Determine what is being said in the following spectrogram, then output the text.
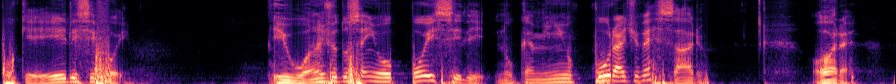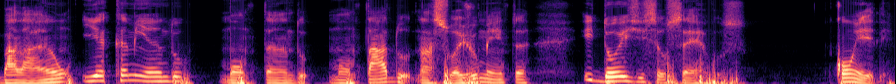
porque ele se foi. E o anjo do Senhor pôs-se-lhe no caminho por adversário. Ora, Balaão ia caminhando, montando, montado na sua jumenta, e dois de seus servos com ele.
